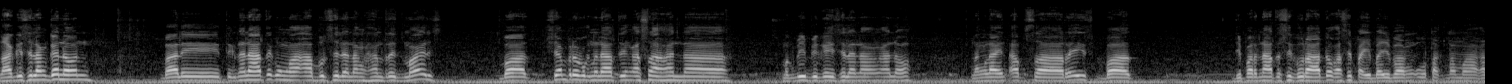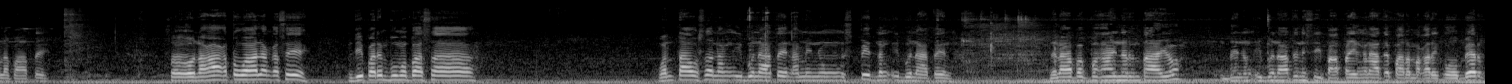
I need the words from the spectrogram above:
lagi silang ganon. Bali tignan natin kung aabot sila ng 100 miles. But syempre wag na natin asahan na magbibigay sila ng ano ng line up sa race but di pa rin natin sigurado kasi paiba-ibang utak ng mga kalapate. So nakakatuwa lang kasi hindi pa rin bumaba sa 1,000 ang ibon natin. I mean yung speed ng ibon natin. Na nakapagpakain na rin tayo. Then yung ibon natin is ipapahinga natin para makarecover.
